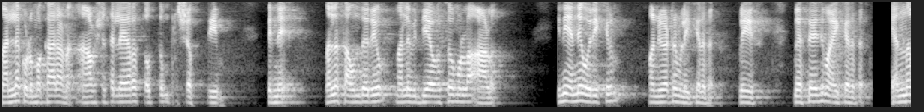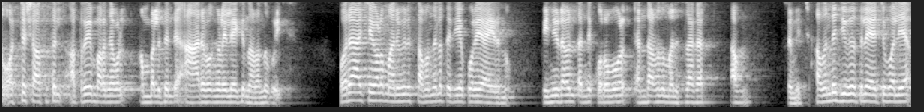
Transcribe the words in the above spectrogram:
നല്ല കുടുംബക്കാരാണ്. ആവശ്യത്തിലേറെ സ്വത്തും പ്രശസ്തിയും പിന്നെ നല്ല സൗന്ദര്യവും നല്ല വിദ്യാഭ്യാസവുമുള്ള ആൾ ഇനി എന്നെ ഒരിക്കലും മനുവേട്ടൻ വിളിക്കരുത്. പ്ലീസ് മെസ്സേജും അയക്കരുത്. എന്ന് ഒറ്റ ശ്വാസത്തിൽ അത്രയും പറഞ്ഞവൾ അമ്പലത്തിന്റെ ആരവങ്ങളിലേക്ക് നടന്നുപോയി. ഒരാഴ്ചയോളം മനുവിന് സമനില തെറ്റിയ പോലെയായിരുന്നു. പിന്നീട് അവൻ തന്റെ കുറവുകൾ എന്താണെന്ന് മനസ്സിലാക്കാൻ അവൻ ശ്രമിച്ചു. അവന്റെ ജീവിതത്തിലെ ഏറ്റവും വലിയ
